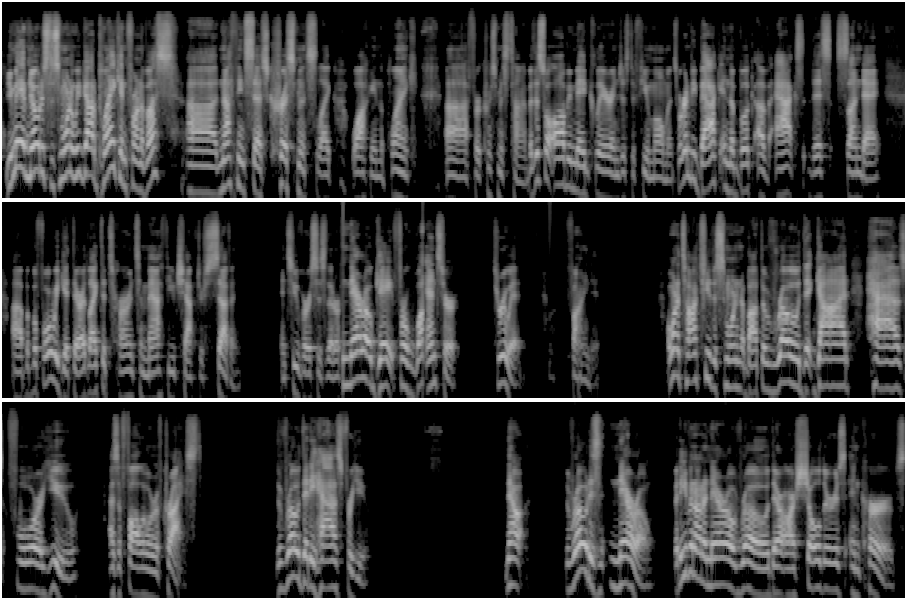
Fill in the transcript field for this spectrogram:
You may have noticed this morning we've got a plank in front of us. Uh, nothing says Christmas like walking the plank. Uh, for Christmas time. But this will all be made clear in just a few moments. We're going to be back in the book of Acts this Sunday. Uh, but before we get there, I'd like to turn to Matthew chapter 7 and two verses that are narrow gate for what enter through it, find it. I want to talk to you this morning about the road that God has for you as a follower of Christ. The road that He has for you. Now, the road is narrow, but even on a narrow road, there are shoulders and curves.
